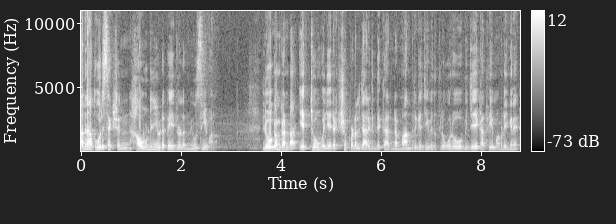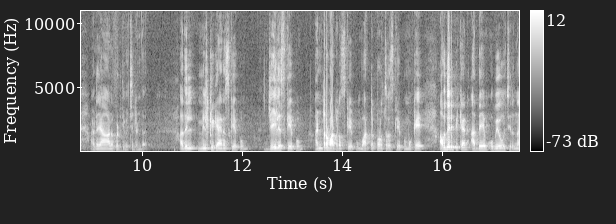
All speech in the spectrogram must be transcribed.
അതിനകത്ത് ഒരു സെക്ഷൻ ഹൗഡിനിയുടെ പേരിലുള്ള മ്യൂസിയമാണ്. ലോകം കണ്ട ഏറ്റവും വലിയ രക്ഷപ്പെടൽ ജാരവിദ്യക്കാരന്റെ മാന്ത്രിക ജീവിതത്തിൽ ഓരോ വിജയകഥയും അവിടെ ഇങ്ങനെ അടയാളപ്പെടുത്തി വെച്ചിട്ടുണ്ട്. അതിൽ മിൽക്ക് ക്യാൻ എസ്കേപ്പും ജയിൽ എസ്കേപ്പും അണ്ടർ വാട്ടർ എസ്കേപ്പും വാട്ടർ ടോർച്ചർ എസ്കേപ്പും ഒക്കെ അവതരിപ്പിക്കാൻ അദ്ദേഹം ഉപയോഗിച്ചിരുന്ന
